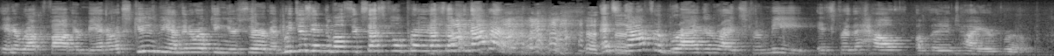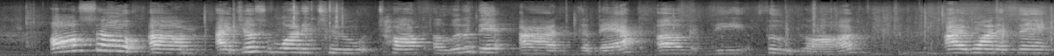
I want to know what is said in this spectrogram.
interrupt Father Mano? Excuse me, I'm interrupting your sermon. We just had the most successful prayer of something ever. it's not for bragging rights for me. It's for the health of the entire group. Also, um, I just wanted to talk a little bit on the back of the food log. I want to thank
